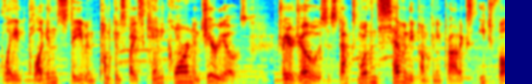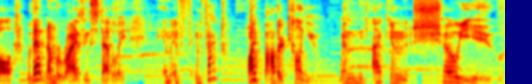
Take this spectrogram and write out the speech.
Glade plugins to even pumpkin spice candy corn and Cheerios. Trader Joe's stocks more than 70 pumpkiny products each fall, with that number rising steadily. In, in, in fact, why bother telling you when I can show you?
